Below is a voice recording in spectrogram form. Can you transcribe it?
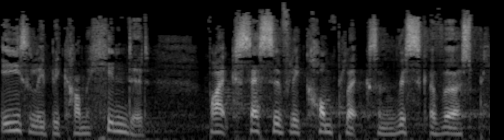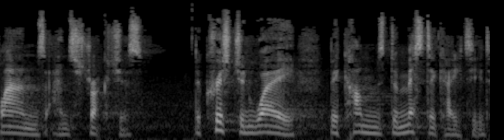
easily become hindered by excessively complex and risk averse plans and structures. The Christian way becomes domesticated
